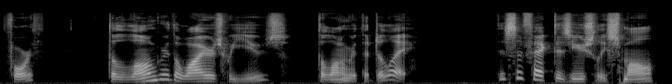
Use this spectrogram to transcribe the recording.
Fourth, the longer the wires we use, the longer the delay. This effect is usually small.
